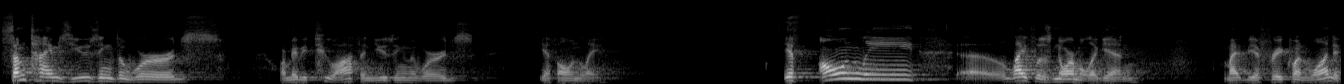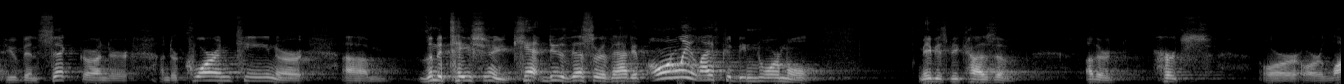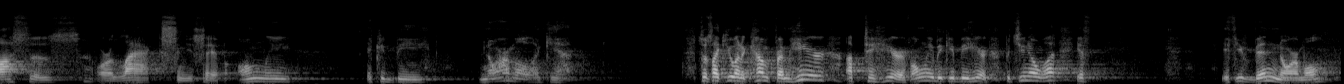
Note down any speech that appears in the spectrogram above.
sometimes using the words, or maybe too often using the words, if only? If only uh, life was normal again. Might be a frequent one if you've been sick or under, under quarantine or um, limitation or you can't do this or that. If only life could be normal. Maybe it's because of other hurts or, or losses or lacks, and you say, if only it could be normal again. So it's like you want to come from here up to here. If only we could be here. But you know what? If, if you've been normal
